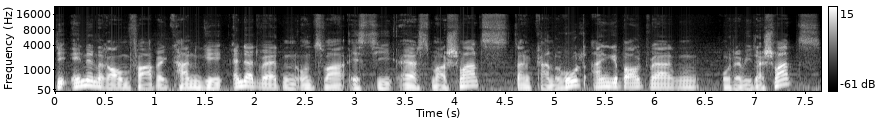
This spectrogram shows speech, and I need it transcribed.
Die Innenraumfarbe kann geändert werden und zwar ist sie erstmal schwarz, dann kann rot eingebaut werden oder wieder schwarz.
